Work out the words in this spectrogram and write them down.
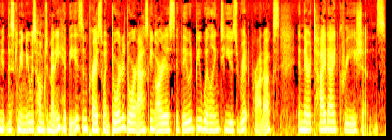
this community was home to many hippies, and Price went door to door asking artists if they would be willing to use RIT products in their tie dyed creations.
